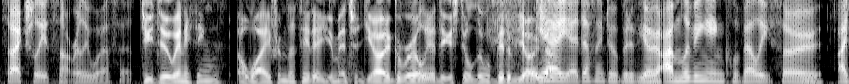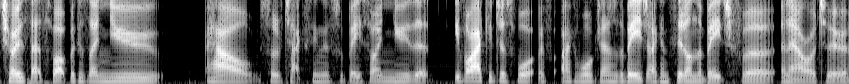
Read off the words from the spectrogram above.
So actually, it's not really worth it. Do you do anything away from the theatre? You mentioned yoga earlier. Do you still do a bit of yoga? Yeah, yeah, definitely do a bit of yoga. I'm living in Clovelly, so mm. I chose that spot because I knew how sort of taxing this would be. So I knew that if I could just walk, if I can walk down to the beach, I can sit on the beach for an hour or two.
